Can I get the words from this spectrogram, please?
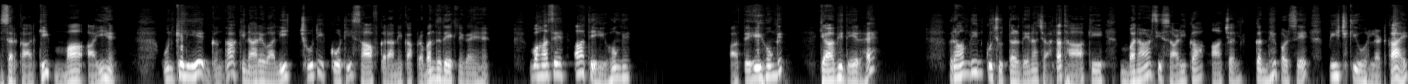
सरकार की माँ आई है। उनके लिए गंगा किनारे वाली छोटी कोठी साफ़ कराने का प्रबंध देखने गए हैं। वहाँ से आते ही होंगे। आते ही होंगे? क्या अभी देर है? रामदीन कुछ उत्तर देना चाहता था कि बनारसी साड़ी का आंचल कंधे पर से पीठ की ओर लटकाए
